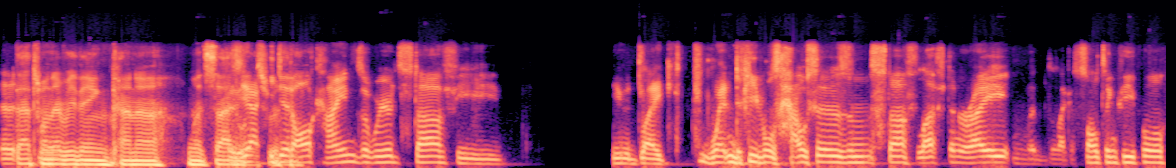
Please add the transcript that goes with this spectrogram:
of. that's when everything kind of went sideways. Yeah, he did him. all kinds of weird stuff. He he would like went into people's houses and stuff left and right, and would like assaulting people.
